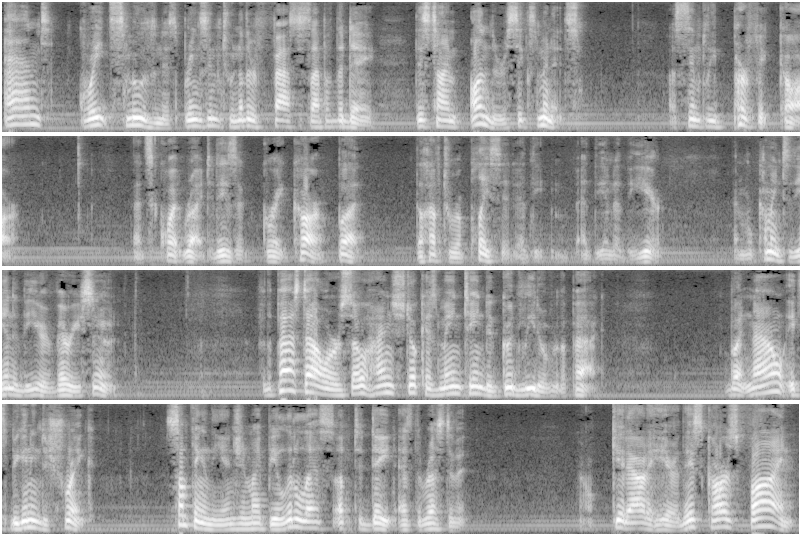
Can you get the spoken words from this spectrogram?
and great smoothness brings him to another fastest lap of the day, this time under 6 minutes. A simply perfect car. That's quite right, it is a great car, but they'll have to replace it at the, at the end of the year. And we're coming to the end of the year very soon. For the past hour or so, Heinz Stuck has maintained a good lead over the pack but now it's beginning to shrink. Something in the engine might be a little less up to date as the rest of it. Now get out of here. This car's fine.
